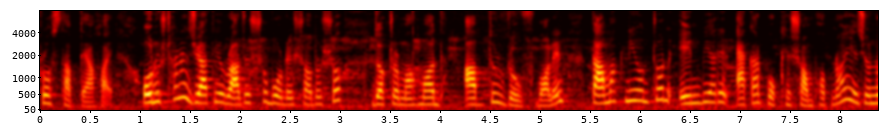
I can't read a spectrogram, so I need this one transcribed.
প্রস্তাব দেওয়া হয়। অনুষ্ঠানে জাতীয় রাজস্ব বোর্ডের সদস্য ডক্টর মোহাম্মদ আব্দুর রৌফ বলেন, তামাক নিয়ন্ত্রণ এনবিআর এর একার পক্ষে সম্ভব নয়, এজন্য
